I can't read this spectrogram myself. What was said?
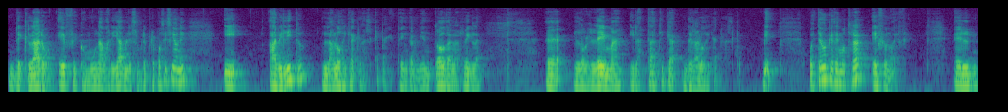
declaro f como una variable sobre proposiciones y habilito la lógica clásica para que estén también todas las reglas eh, los lemas y las tácticas de la lógica clásica. Bien, pues tengo que demostrar f o no f.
